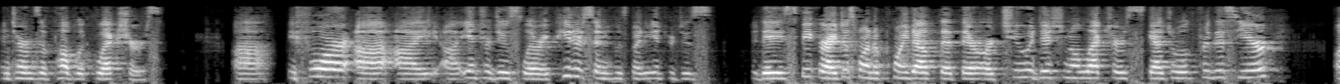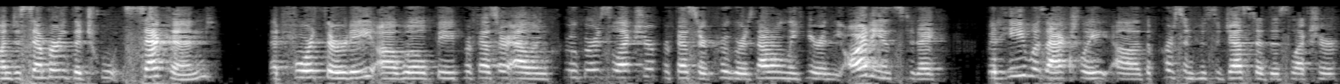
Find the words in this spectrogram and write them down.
in terms of public lectures. Uh, before uh, I uh, introduce Larry Peterson, who's going to introduce today's speaker, I just want to point out that there are two additional lectures scheduled for this year. On December the 2nd at 4.30 uh, will be Professor Alan Krueger's lecture. Professor Krueger is not only here in the audience today, but he was actually uh, the person who suggested this lecture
